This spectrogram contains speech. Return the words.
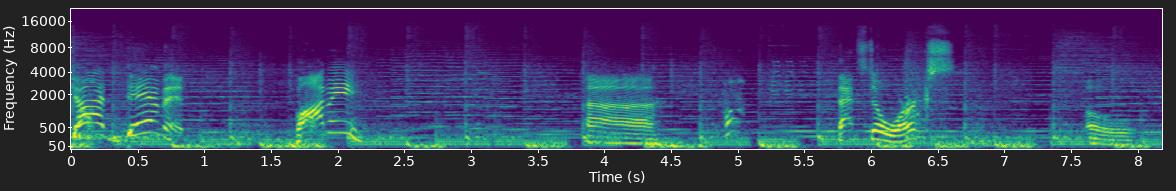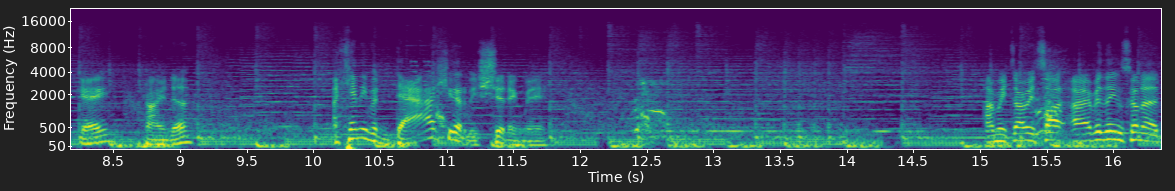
God damn it! Bobby? Uh... That still works? Oh, Okay, kinda. I can't even dash? You gotta be shitting me. I mean, I thought everything's gonna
